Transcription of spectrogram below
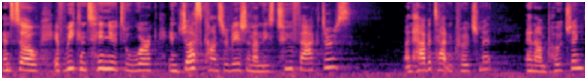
And so, if we continue to work in just conservation on these two factors, on habitat encroachment and on poaching,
